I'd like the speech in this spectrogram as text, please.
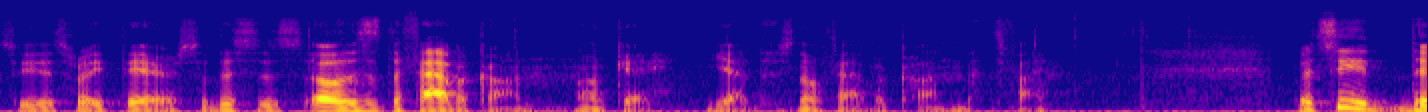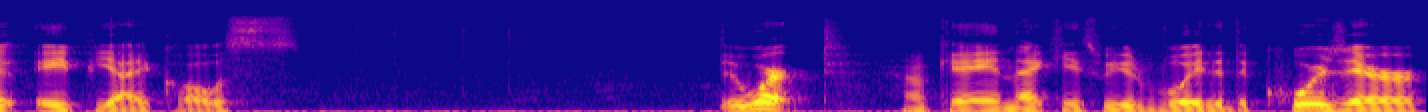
See, it's right there. So this is, oh, this is the favicon. Okay, yeah, there's no favicon. That's fine. But see, the API call was, it worked. Okay, in that case, we avoided the CORS error.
